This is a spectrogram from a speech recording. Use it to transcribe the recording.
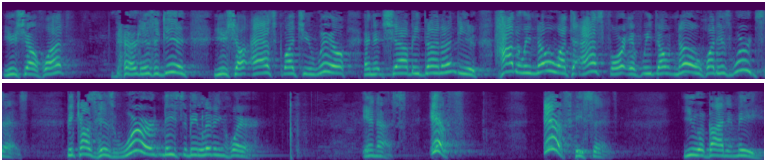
you shall what? There it is again. You shall ask what you will, and it shall be done unto you. How do we know what to ask for if we don't know what His Word says? Because His Word needs to be living where? In us. If, if, He said, you abide in me,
